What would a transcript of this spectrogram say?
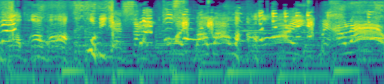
พอพอพออุ้ยอย่าสั่นโอ้ยเบาๆโอ้ยไม่เอาแล้ว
